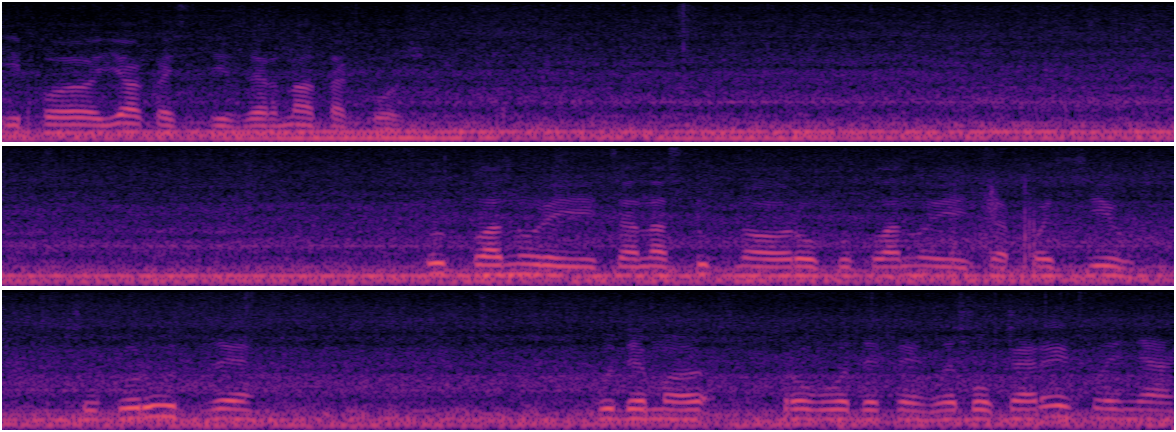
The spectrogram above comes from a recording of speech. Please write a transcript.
і по якості зерна також. Тут планується наступного року планується посів кукурудзи. Будемо проводити глибоке рихлення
